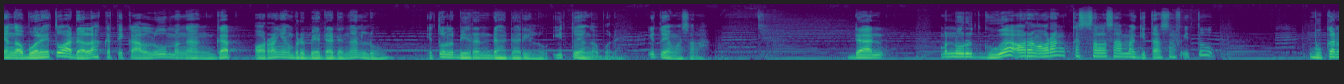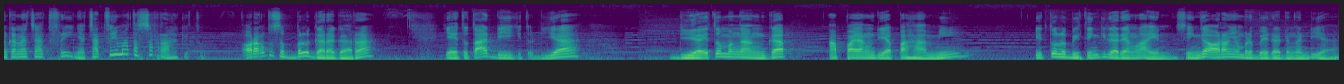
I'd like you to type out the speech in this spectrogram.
Yang nggak boleh itu adalah ketika lu menganggap orang yang berbeda dengan lu itu lebih rendah dari lo. Itu yang nggak boleh. Itu yang masalah. Dan menurut gua orang-orang kesel sama Gita Saf itu bukan karena chat free-nya. Chat free mah terserah gitu. Orang tuh sebel gara-gara yaitu tadi gitu dia dia itu menganggap apa yang dia pahami itu lebih tinggi dari yang lain sehingga orang yang berbeda dengan dia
